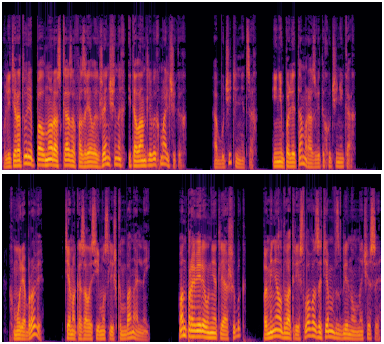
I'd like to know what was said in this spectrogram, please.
В литературе полно рассказов о зрелых женщинах и талантливых мальчиках, об учительницах и не по летам развитых учениках. Хмуря брови, тема казалась ему слишком банальной. Он проверил, нет ли ошибок, поменял два-три слова, затем взглянул на часы.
